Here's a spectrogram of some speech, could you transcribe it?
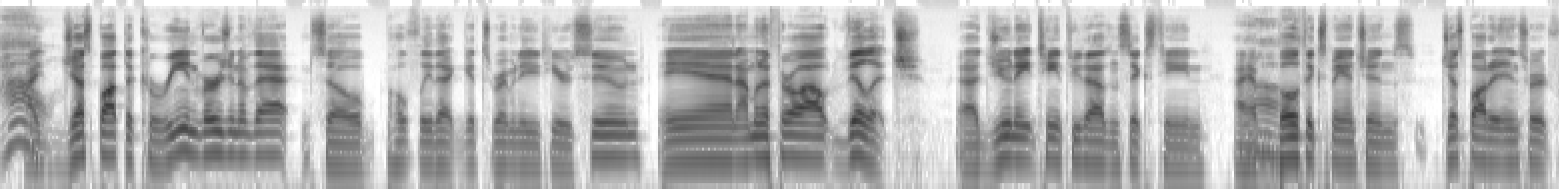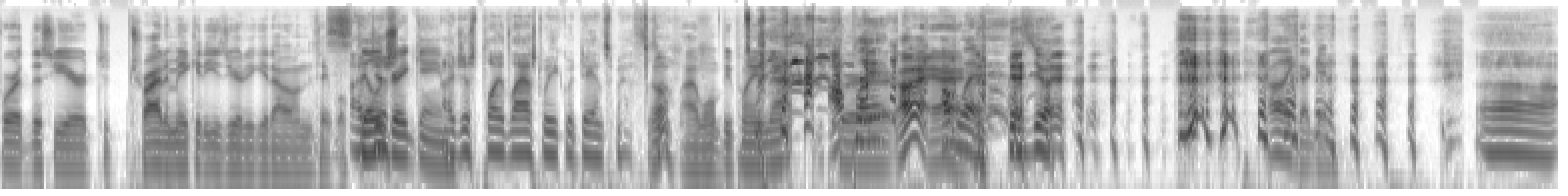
Wow. I just bought the Korean version of that, so hopefully that gets remedied here soon. And I'm going to throw out Village, uh, June 18th, 2016. I have Wow. both expansions. Just bought an insert for it this year to try to make it easier to get out on the table. I Still a just- great game. I just played last week with Dan Smith. So. Oh, I won't be playing that. I'll play it. All right, all I'll right. play it. Let's do it. I like that game. Uh,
